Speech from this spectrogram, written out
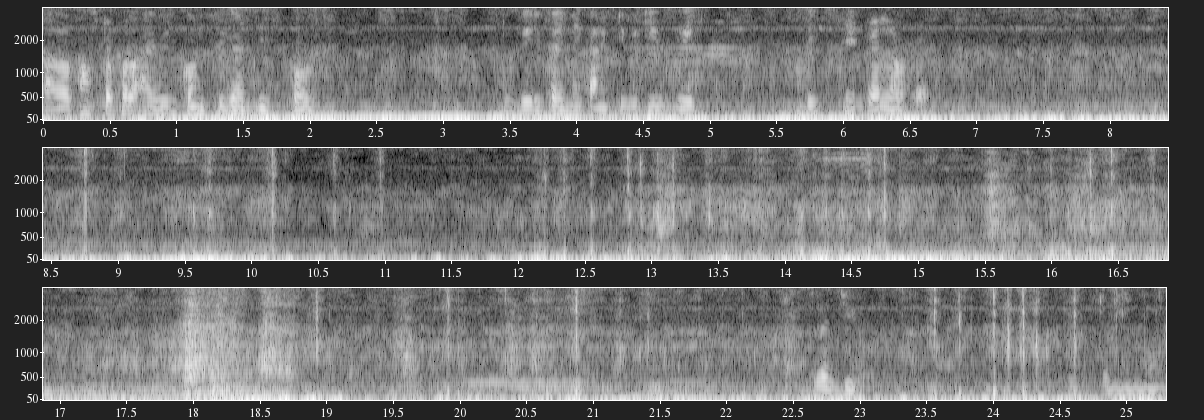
Uh, first of all I will configure this port to verify my connectivity with this central router slash zero terminal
